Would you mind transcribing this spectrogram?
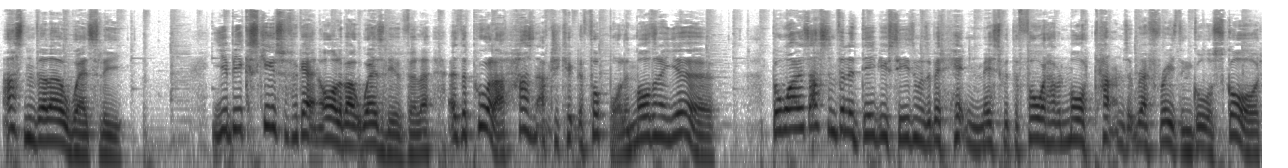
Aston Villa Wesley You'd be excused for forgetting all about Wesley of Villa, as the poor lad hasn't actually kicked a football in more than a year. But while his Aston Villa debut season was a bit hit and miss with the forward having more tantrums at referees than goals scored,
